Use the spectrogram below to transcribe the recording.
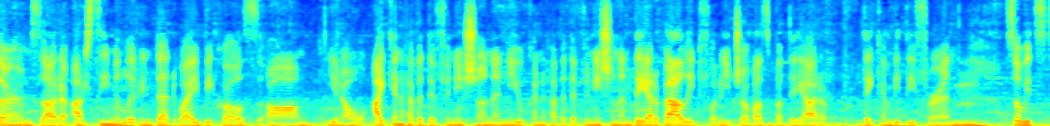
terms are, are similar in that way because um, you know I can have a definition and you can have a definition, and they are valid for each of us, but they are they can be different. Mm. So it's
